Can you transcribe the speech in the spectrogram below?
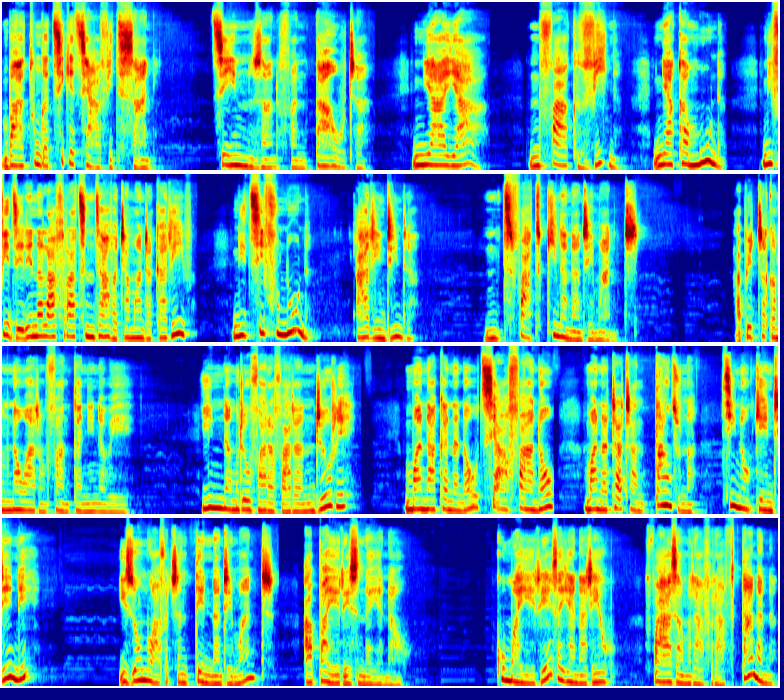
mba hahatonga antsika tsy hahavita izany. Tsy inona izany fa ny tahotra, ny ahiahy, ny fahakiviana, ny hakamoana, ny fijerena lafy ratsin-javatra mandrakariva, ny tsy finoana, ary indrindra, ny tsy fahatokiana an'Andriamanitra. Apetraka aminao àry ny fanontaniana hoe, Inona amin'ireo varavarana ireo re manakana anao tsy hahafahanao manatratra ny tanjona tianao kendrena e? Izao no hafatry ny Tenin'Andriamanitra hampaherezinay anao, Koa mahereza ianareo, fa aza miraviravy tanana,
